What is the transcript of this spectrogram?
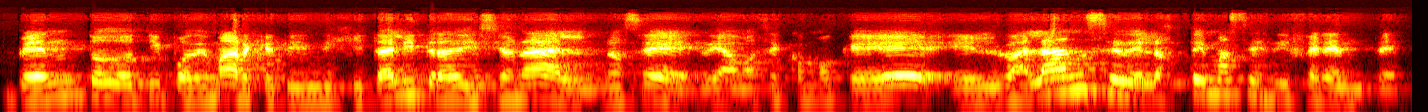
ven todo tipo de marketing digital y tradicional, no sé, digamos, es como que el balance de los temas es diferente.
